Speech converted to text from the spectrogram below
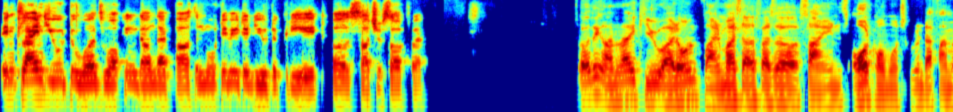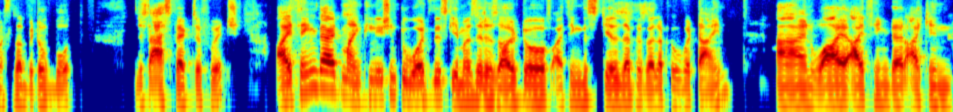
inclined you towards walking down that path and motivated you to create uh, such a software? So I think unlike you, I don't find myself as a science or commerce student. I find myself a bit of both, just aspects of which. I think that my inclination towards this came as a result of I think the skills I've developed over time and why I think that I can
